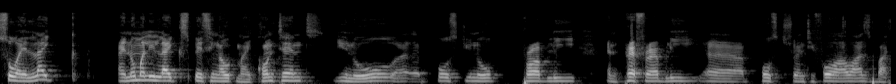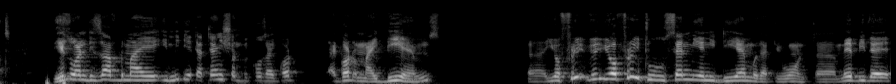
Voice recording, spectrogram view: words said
So I like, I normally like spacing out my content, you know, uh, post, you know, probably and preferably uh, post 24 hours. But this one deserved my immediate attention because I got, I got my DMs. Uh, you're free, you're free to send me any DM that you want. Uh, maybe the,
